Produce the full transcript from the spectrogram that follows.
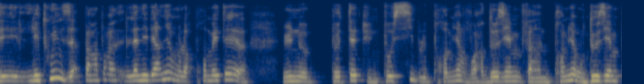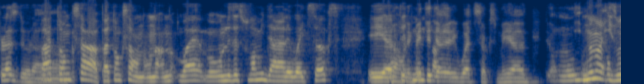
les Twins par rapport à l'année dernière, on leur promettait euh, une peut-être une possible première voire deuxième, enfin une première ou deuxième place de la. Pas tant que ça, pas tant que ça. On, on a, ouais, on les a souvent mis derrière les White Sox. Et euh, on les mettait par... derrière les White Sox, mais euh, on, ils, non, non, ils ont,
